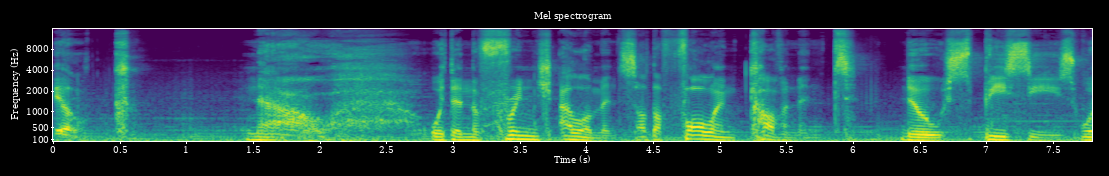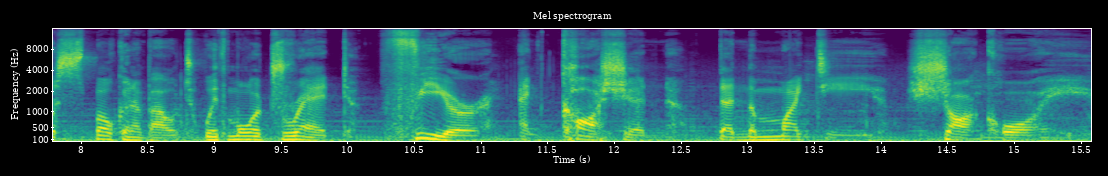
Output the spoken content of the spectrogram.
ilk. Now, within the fringe elements of the fallen covenant, no species was spoken about with more dread, fear, and caution than the mighty Sharquoi.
